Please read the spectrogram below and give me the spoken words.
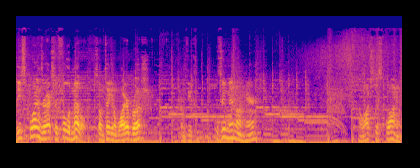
These splines are actually full of metal. So I'm taking a wire brush, and if you zoom in on here, and watch the splines.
